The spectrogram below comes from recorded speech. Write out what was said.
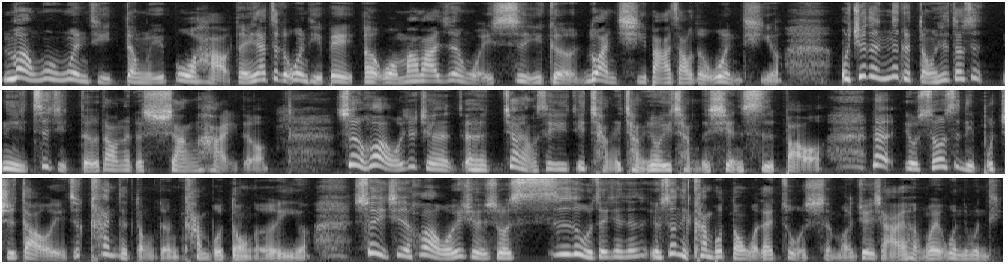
乱问问题等于不好。等一下，这个问题被呃我妈妈认为是一个乱七八糟的问题哦。我觉得那个东西都是你自己得到那个伤害的哦。所以后来我就觉得，呃，教养是一一场一场又一场的现世报哦。那有时候是你不知道而已，就看得懂跟看不懂而已哦。所以其实后来我就觉得说，思路这件事，有时候你看不懂我在做什么，觉得小孩很会问的问题。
